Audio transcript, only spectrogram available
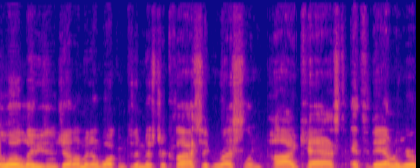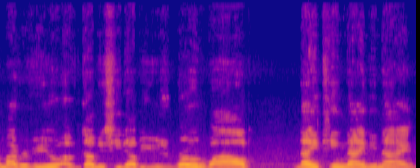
Hello, ladies and gentlemen, and welcome to the Mr. Classic Wrestling Podcast. And today I'm going to give my review of WCW's Road Wild 1999.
